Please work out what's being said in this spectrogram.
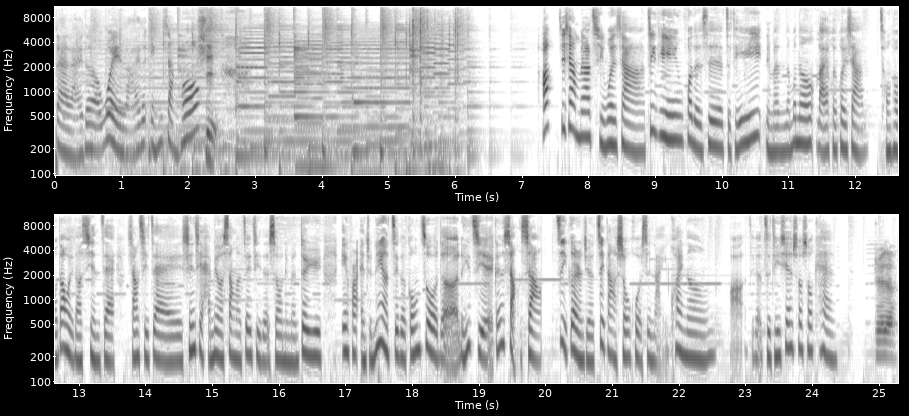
带来的未来的影响哦。是。好，接下来我们要请问一下静婷或者是子婷，你们能不能来回馈一下，从头到尾到现在，想起在先前还没有上了这一集的时候，你们对于 infra engineer 这个工作的理解跟想象，自己个人觉得最大收获是哪一块呢？啊，这个子婷先说说看。觉得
